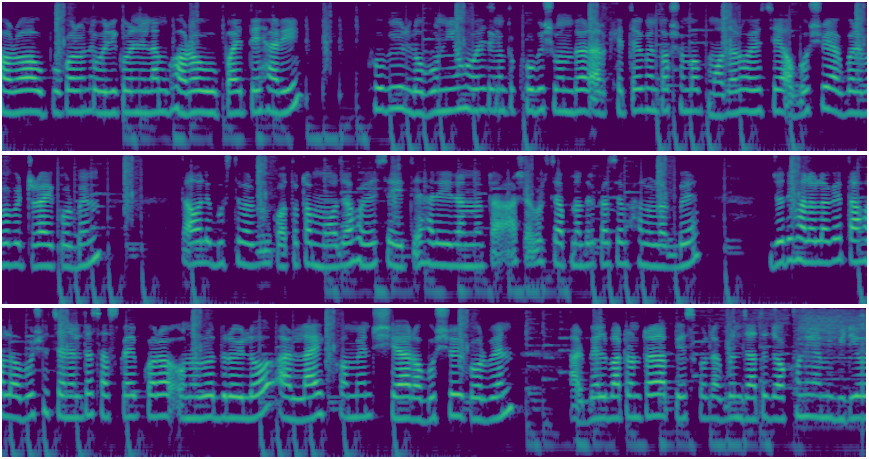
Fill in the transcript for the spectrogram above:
ঘরোয়া উপকরণ তৈরি করে নিলাম ঘরোয়া উপায় তেহারি। খুবই লোভনীয় হয়েছে কিন্তু খুবই সুন্দর আর খেতেও কিন্তু অসম্ভব মজার হয়েছে। অবশ্যই একবার এভাবে ট্রাই করবেন। তাহলে বুঝতে পারবেন কতটা মজা হয়েছে এই তেহারি রান্নাটা। আশা করছি আপনাদের কাছে ভালো লাগবে। যদি ভালো লাগে তাহলে অবশ্যই চ্যানেলটা সাবস্ক্রাইব করার অনুরোধ রইল আর লাইক, কমেন্ট, শেয়ার অবশ্যই করবেন। আর বেল বাটনটা প্রেস করে রাখবেন যাতে যখনই আমি ভিডিও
